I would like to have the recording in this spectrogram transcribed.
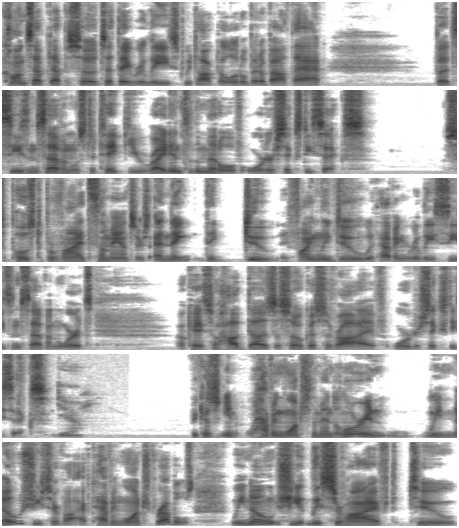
concept episodes that they released. We talked a little bit about that. But season seven was to take you right into the middle of Order 66 supposed to provide some answers and they they do they finally do with having released season 7 where it's okay so how does ahsoka survive order 66 Yeah. because you know having watched the mandalorian we know she survived having watched rebels we know she at least survived to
